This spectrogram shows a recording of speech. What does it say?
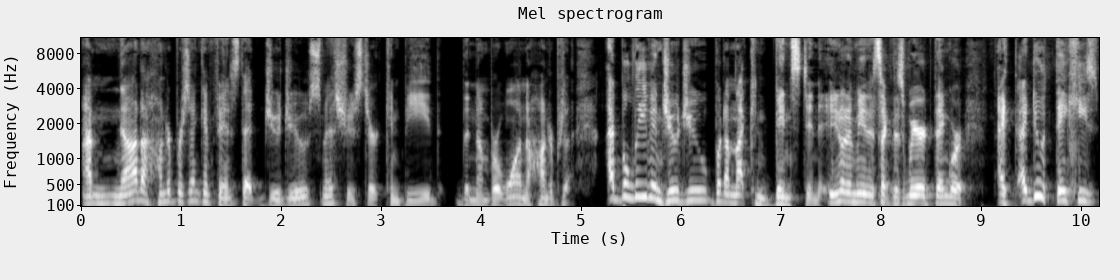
I'm not 100% convinced that Juju Smith Schuster can be the number one 100%. I believe in Juju, but I'm not convinced in it. You know what I mean? It's like this weird thing where I, I do think he's,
